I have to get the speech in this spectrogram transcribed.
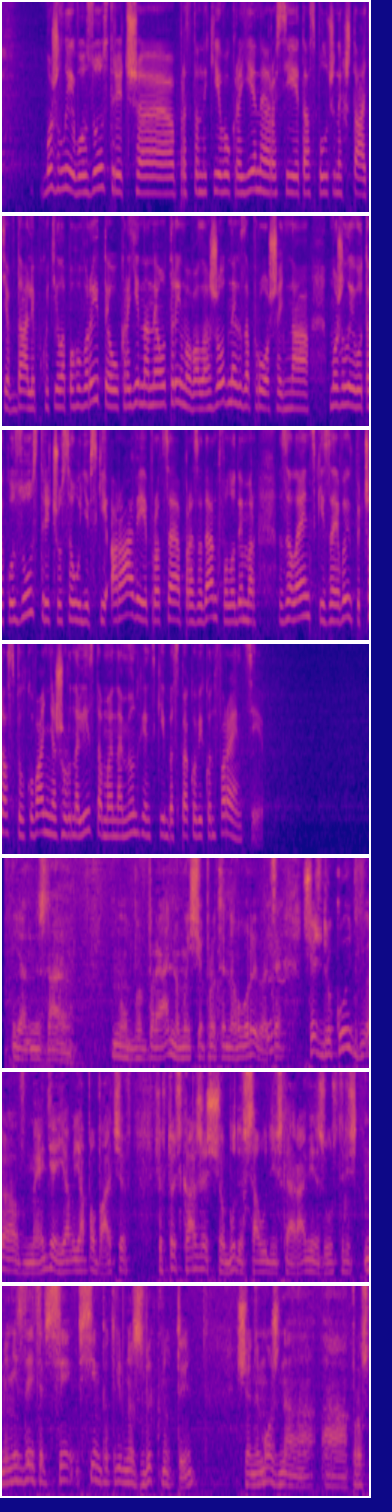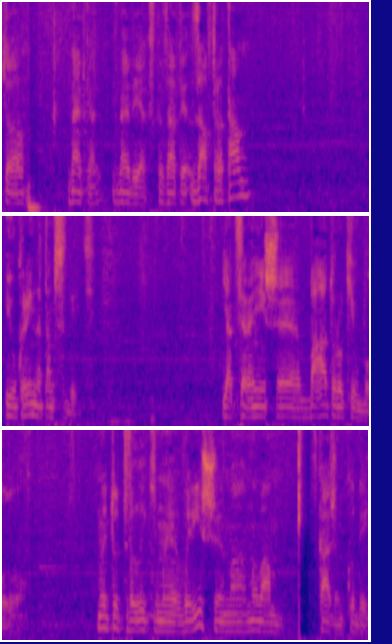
можливу зустріч е, представників України, Росії та Сполучених Штатів далі б хотіла поговорити. Україна не отримувала жодних запрошень на можливу таку зустріч у Саудівській Аравії. Про це президент Володимир Зеленський заявив під час спілкування з журналістами на Мюнхенській безпековій конференції. Я не знаю. Ну реально ми ще про це не говорили. Це щось друкують в, е, в медіа. Я, я побачив, що хтось каже, що буде в Саудівській Аравії зустріч. Мені здається, всі, всім потрібно звикнути, що не можна а, просто знаєте, знаєте, як сказати, завтра там і Україна там сидить. Як це раніше багато років було. Ми тут великі, ми вирішуємо, а ми вам скажемо куди.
